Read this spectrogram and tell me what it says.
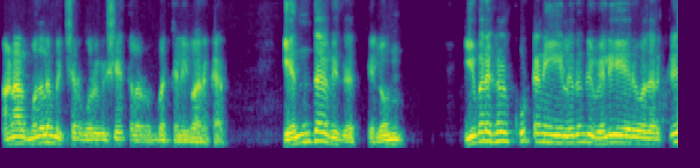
ஆனால் முதலமைச்சர் ஒரு விஷயத்துல ரொம்ப தெளிவா இருக்கார். எந்த விதத்திலும் இவர்கள் கூட்டணியிலிருந்து வெளியேறுவதற்கு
